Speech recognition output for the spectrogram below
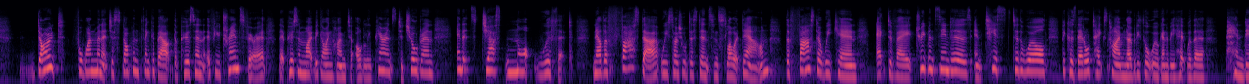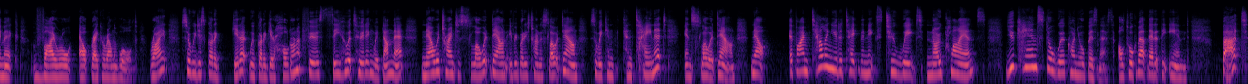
Don't for one minute just stop and think about the person if you transfer it that person might be going home to elderly parents to children and it's just not worth it. Now, the faster we social distance and slow it down, the faster we can activate treatment centers and tests to the world because that all takes time. Nobody thought we were going to be hit with a pandemic viral outbreak around the world, right? So we just got to get it. We've got to get a hold on it first, see who it's hurting. We've done that. Now we're trying to slow it down. Everybody's trying to slow it down so we can contain it and slow it down. Now, if I'm telling you to take the next two weeks, no clients, you can still work on your business. I'll talk about that at the end. But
